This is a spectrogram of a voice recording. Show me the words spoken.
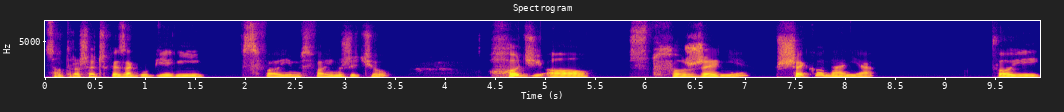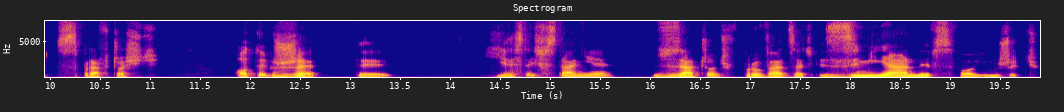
są troszeczkę zagubieni w swoim, swoim życiu, chodzi o stworzenie przekonania Twojej sprawczości. O tym, że Ty jesteś w stanie zacząć wprowadzać zmiany w swoim życiu.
